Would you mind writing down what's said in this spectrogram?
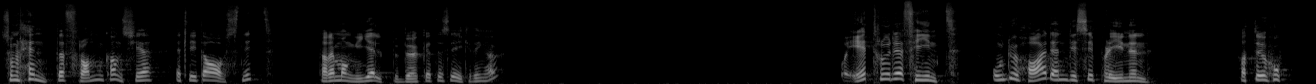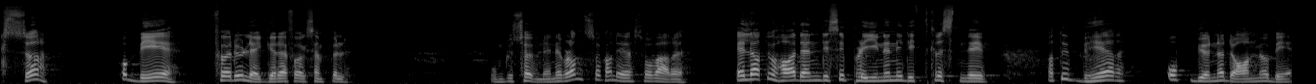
som henter fram kanskje et lite avsnitt. Der det er mange hjelpebøker til slike ting òg. Og jeg tror det er fint om du har den disiplinen at du hukser å be før du legger deg, f.eks. Om du søvner inn iblant, så kan det så være. Eller at du har den disiplinen i ditt kristenliv at du ber og dagen med å be.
